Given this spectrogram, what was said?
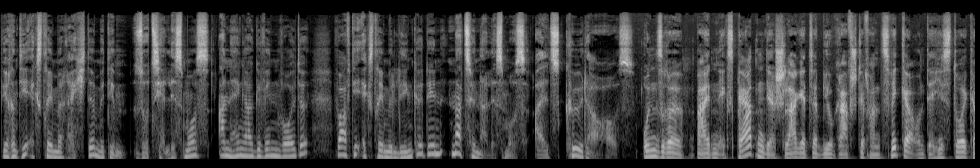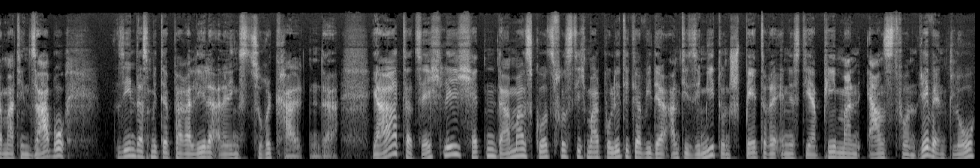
Während die extreme Rechte mit dem Sozialismus Anhänger gewinnen wollte, warf die extreme Linke den Nationalismus als Köder aus. Unsere beiden Experten, der Schlagetter-Biograf Stefan Zwicker und der Historiker Martin Sabro, sehen das mit der Parallele allerdings zurückhaltender. Ja, tatsächlich hätten damals kurzfristig mal Politiker wie der Antisemit und spätere NSDAP-Mann Ernst von Reventlow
